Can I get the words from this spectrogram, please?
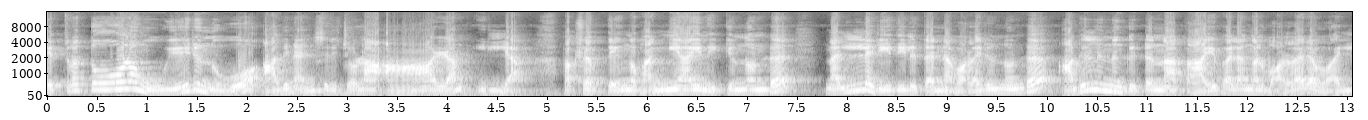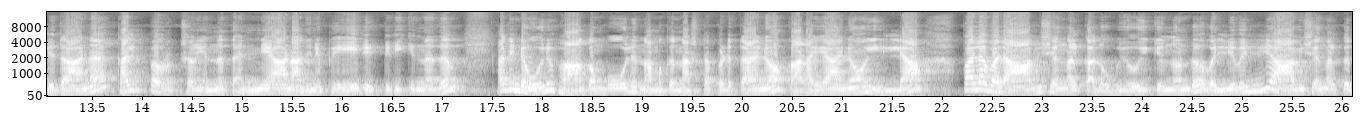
എത്രത്തോളം ഉയരുന്നുവോ അതിനനുസരിച്ചുള്ള ആഴം ഇല്ല. പക്ഷെ തെങ്ങ് ഭംഗിയായി നിൽക്കുന്നുണ്ട്. നല്ല രീതിയിൽ തന്നെ വളരുന്നുണ്ട്. അതിൽ നിന്നും കിട്ടുന്ന കായ്ഫലങ്ങൾ വളരെ വലുതാണ്. കൽപ്പവൃക്ഷം എന്ന് തന്നെയാണ് അതിന് പേരിട്ടിരിക്കുന്നത്. അതിന്റെ ഒരു ഭാഗം പോലും നമുക്ക് നഷ്ടപ്പെടുത്താനോ കളയാനോ ഇല്ല. പല പല ആവശ്യങ്ങൾക്ക് അത് ഉപയോഗിക്കുന്നുണ്ട്. വലിയ വലിയ ആവശ്യങ്ങൾക്ക്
